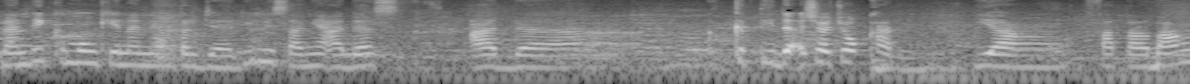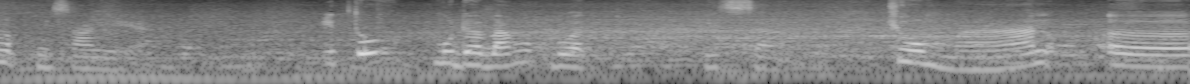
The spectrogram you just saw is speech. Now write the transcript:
Nanti kemungkinan yang terjadi misalnya ada ada ketidakcocokan yang fatal banget misalnya ya. Itu mudah banget buat bisa. Cuman eh,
